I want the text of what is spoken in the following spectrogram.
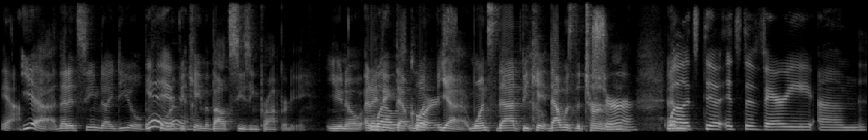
Yeah. yeah that it seemed ideal before yeah, it yeah. became about seizing property you know and i Well, think that one yeah once that became that was the term Sure. well, it's the it's the very um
